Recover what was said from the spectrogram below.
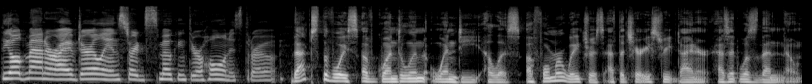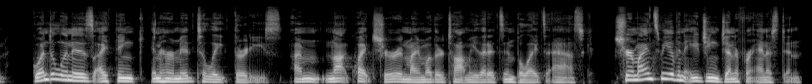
The old man arrived early and started smoking through a hole in his throat. That's the voice of Gwendolyn Wendy Ellis, a former waitress at the Cherry Street Diner, as it was then known. Gwendolyn is, I think, in her mid to late 30s. I'm not quite sure, and my mother taught me that it's impolite to ask. She reminds me of an aging Jennifer Aniston.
